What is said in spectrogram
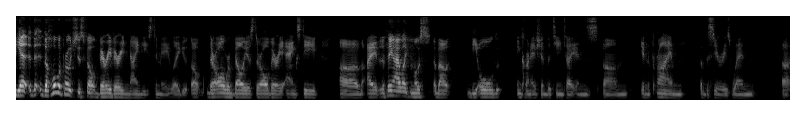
yeah, the, the whole approach just felt very, very '90s to me. Like, oh, they're all rebellious, they're all very angsty. Um, I the thing I like the most about the old incarnation of the Teen Titans um, in the prime of the series when uh,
